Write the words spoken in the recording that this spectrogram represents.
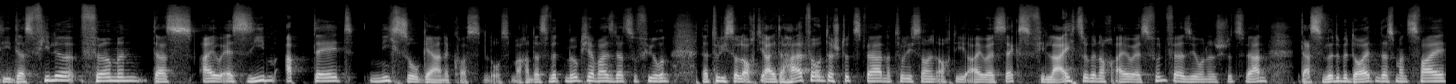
die, dass viele Firmen das iOS 7 Update nicht so gerne kostenlos machen. Das wird möglicherweise dazu führen, natürlich soll auch die alte Hardware unterstützt werden, natürlich sollen auch die iOS 6, vielleicht sogar noch iOS 5 Versionen unterstützt werden. Das würde bedeuten, dass man zwei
